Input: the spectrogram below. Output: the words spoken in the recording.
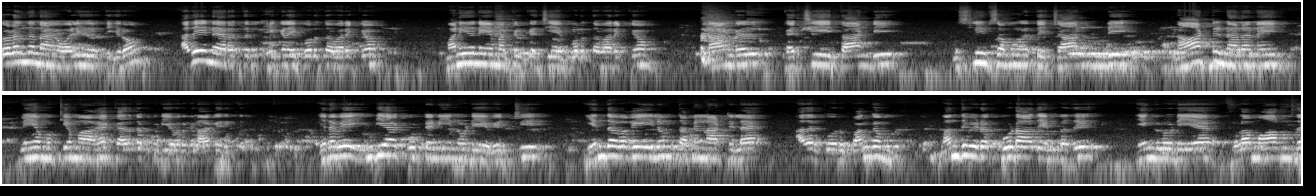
தொடர்ந்து நாங்கள் வலியுறுத்துகிறோம். அதே நேரத்தில் எங்களை பொறுத்த வரைக்கும் மனிதநேய மக்கள் கட்சியை பொறுத்த வரைக்கும் நாங்கள் கட்சியை தாண்டி முஸ்லீம் சமூகத்தை தாண்டி நாட்டு நலனை மிக முக்கியமாக கருதக்கூடியவர்களாக இருக்கிறார். எனவே இந்தியா கூட்டணியினுடைய வெற்றி எந்த வகையிலும் தமிழ்நாட்டில் அதற்கு ஒரு பங்கம் வந்துவிடக்கூடாது என்பது எங்களுடைய உளமார்ந்த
